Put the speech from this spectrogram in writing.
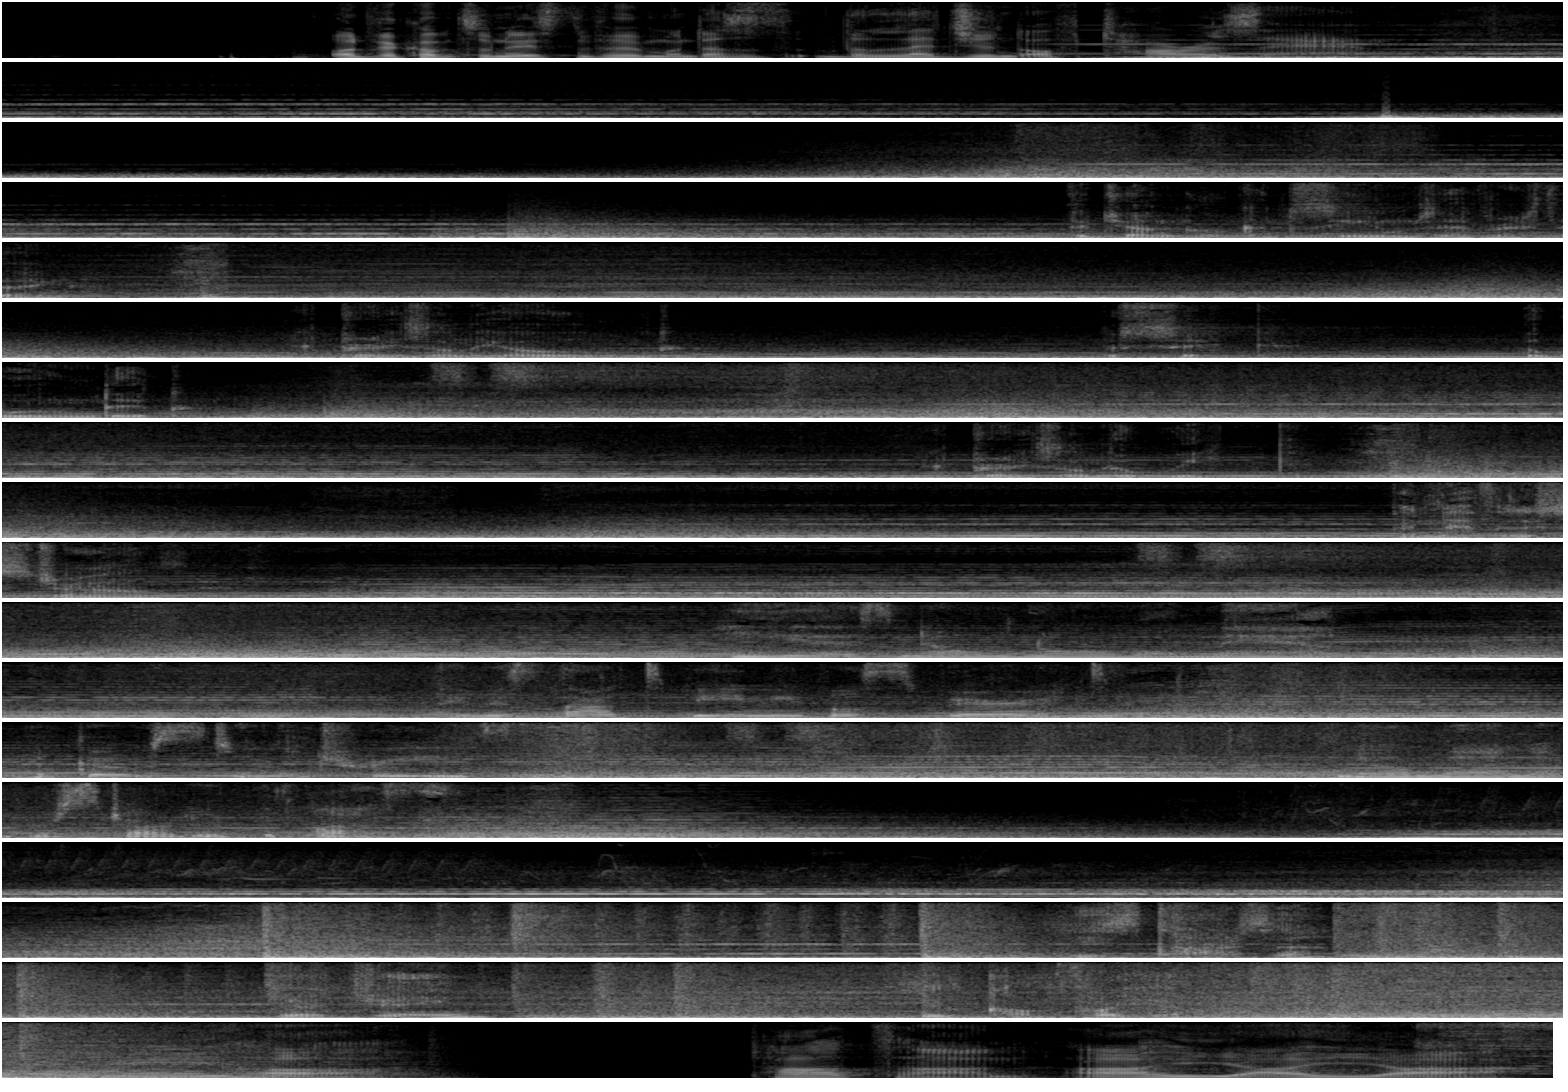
Und wir kommen zum nächsten Film und das ist The Legend of Tarzan. The jungle consumes everything. It preys on the old, the sick, the wounded. It preys on the weak. But never the strong. He is no normal man. He was thought to be an evil spirit, a ghost in the trees. No man ever started with less. He's Tarzan. You're Jane. He'll come for you. Iha. Tarzan. Ahi, ahi, ja.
